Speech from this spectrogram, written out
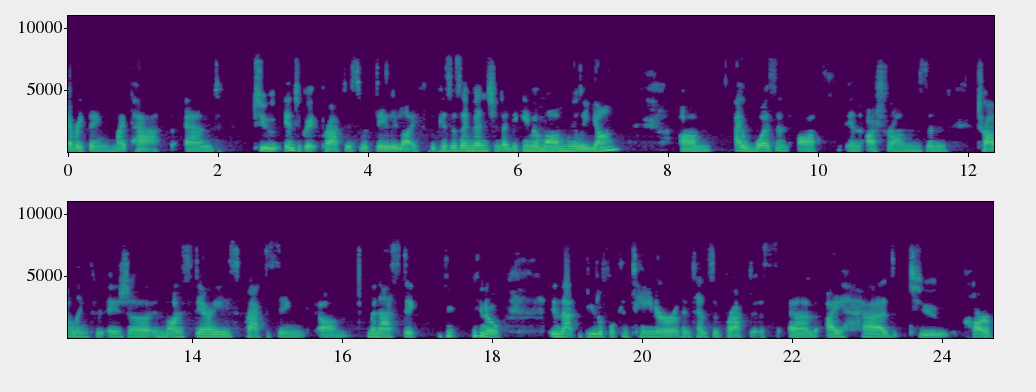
everything my path and to integrate practice with daily life. Because as I mentioned, I became a mom really young. Um, I wasn't off in ashrams and traveling through Asia in monasteries, practicing um, monastic, you know, in that beautiful container of intensive practice. And I had to carve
